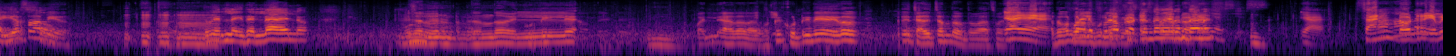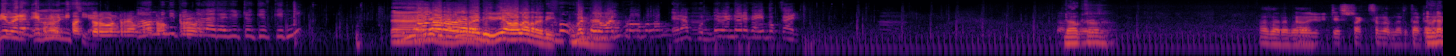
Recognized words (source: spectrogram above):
Iyer സ്വാമിയോ ഇത് വരില്ല ഇതെല്ലാം ആയല്ലോ ഇതെന്തോ വലിയ വലിയ അതെ അതെ കുട്ടി കുട്ടീനെ ഏതോ ചതിച്ചെന്ന് തോന്നുന്നു വാസു Yeah, yeah, yeah. അതുകൊണ്ടാണ് Full- full of പുള്ളി- daughters, എന്റെ full of പേരെന്താണ്? daughters. Yes, yes. Yeah. Son, Uh, how daughter, many everyone, people everyone is here. How many people are ready to give kidney? We all are ready, we all are ready. But uh, one problem. എടാ ഫുഡ് വേണ്ട ഒരു കൈ പൊക്കാൻ ഡോക്ടർ. ഇവിടെ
